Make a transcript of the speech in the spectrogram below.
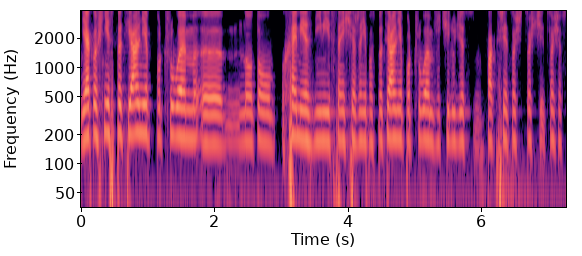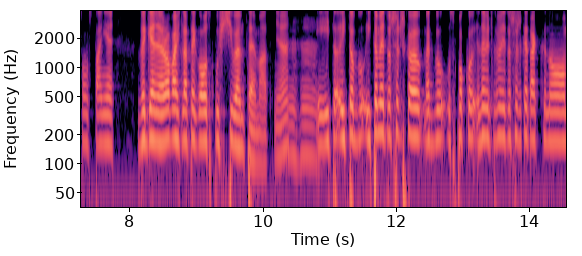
jakoś niespecjalnie poczułem e, no, tą chemię z nimi, w sensie, że niespecjalnie poczułem, że ci ludzie faktycznie coś, coś, coś są w stanie wygenerować, dlatego odpuściłem temat, nie? Mhm. I to, i, to, I to mnie troszeczkę jakby uspokoiło, to mnie troszeczkę tak no,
